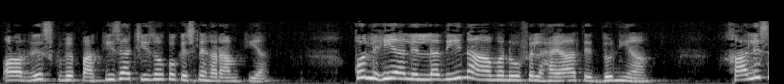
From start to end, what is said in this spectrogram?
اور رسک میں پاکیزہ چیزوں کو کس نے حرام کیا؟ کل ہی الدین امنوف الحیات دنیا خالص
